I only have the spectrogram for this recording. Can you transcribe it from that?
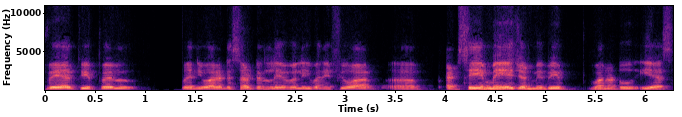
where people, when you are at a certain level, even if you are uh, at same age and maybe one or two years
